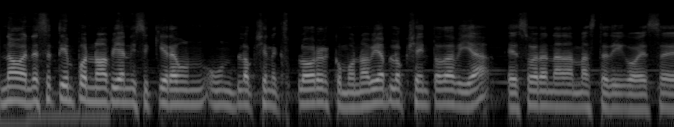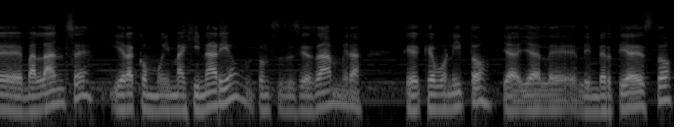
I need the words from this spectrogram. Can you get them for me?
No, en ese tiempo no había ni siquiera un, blockchain explorer, como no había blockchain todavía, eso era nada más, te digo, ese balance y era como imaginario, entonces decías, ah, mira, qué, bonito, ya, ya le, le invertía esto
